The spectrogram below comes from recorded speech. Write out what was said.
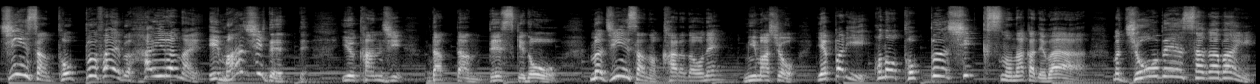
ジンさんトップ5入らない。え、マジでっていう感じだったんですけど、まあ、ジンさんの体をね、見ましょう。やっぱり、このトップ6の中では、まあ、上弁サガバイン、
